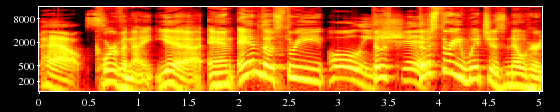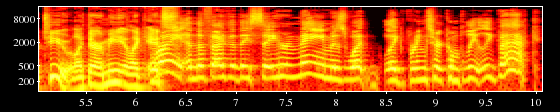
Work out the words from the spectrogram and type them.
pals. Corviknight, yeah, and and those three, Holy those shit. those three witches know her too. Like they're immediately like it's right, and the fact that they say her name is what like brings her completely back.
